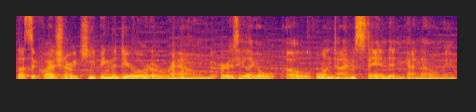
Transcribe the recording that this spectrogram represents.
That's the question. Are we keeping the Deer Lord around, or is he like a, a one-time stand-in kind of homie?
